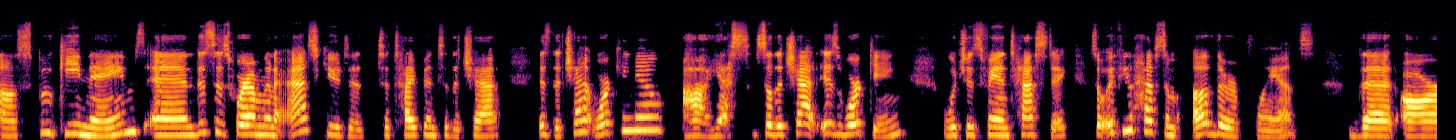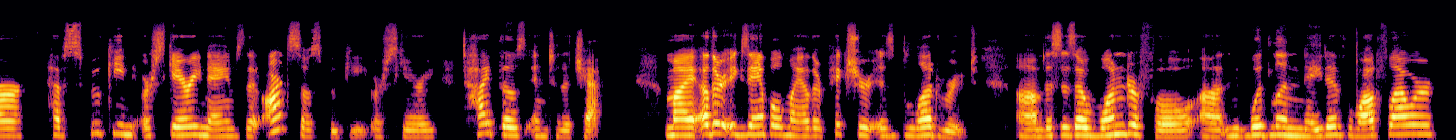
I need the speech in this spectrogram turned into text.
uh, spooky names. And this is where I'm going to ask you to, to type into the chat. Is the chat working now? Ah, yes. So the chat is working, which is fantastic. So if you have some other plants that are have spooky or scary names that aren't so spooky or scary, type those into the chat. My other example, my other picture is bloodroot. Um, this is a wonderful uh, woodland native wildflower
